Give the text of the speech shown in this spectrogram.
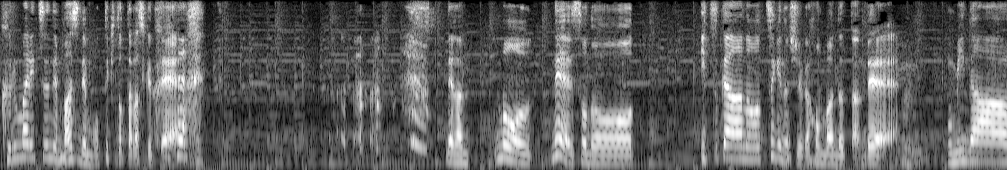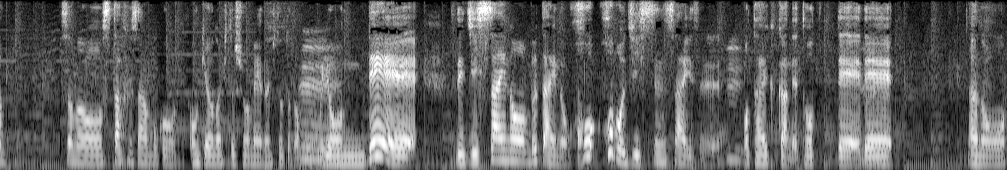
車に積んでマジで持ってきとったらしくって。だから、もうね、その、5日の次の週が本番だったんで、うん。もうみんな、そのスタッフさんもこう音響の人、照明の人とかもうん呼んで、で、実際の舞台のほ、ほぼ実寸サイズを体育館で撮って、で、あの、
